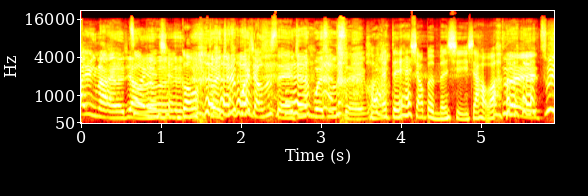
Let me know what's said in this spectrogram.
大运来了，这样做人成功 对，绝对不会讲是谁，绝对不会说是谁。好，哇来等一下小本本写一下，好不好？对，所以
